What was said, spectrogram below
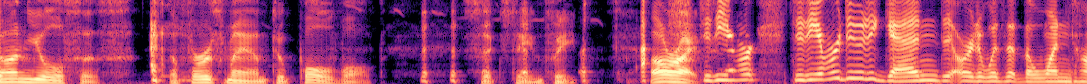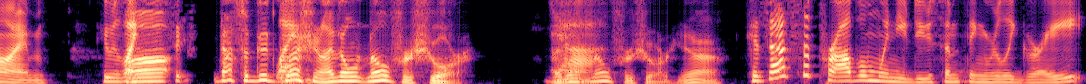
John Uelses, the first man to pole vault 16 feet. All right. did he ever? Did he ever do it again, or was it the one time? He was like Uh, six. That's a good like- question. I don't know for sure. I don't know for sure. Yeah. Because that's the problem when you do something really great.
